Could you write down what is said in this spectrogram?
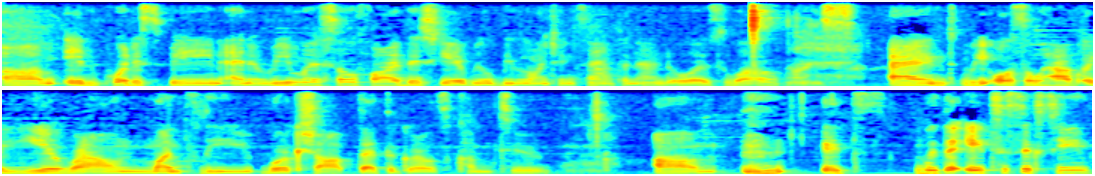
um, in Port of Spain and Arima so far. This year we'll be launching San Fernando as well. nice And we also have a year round monthly workshop that the girls come to. Um, it's with the 8 to 16,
